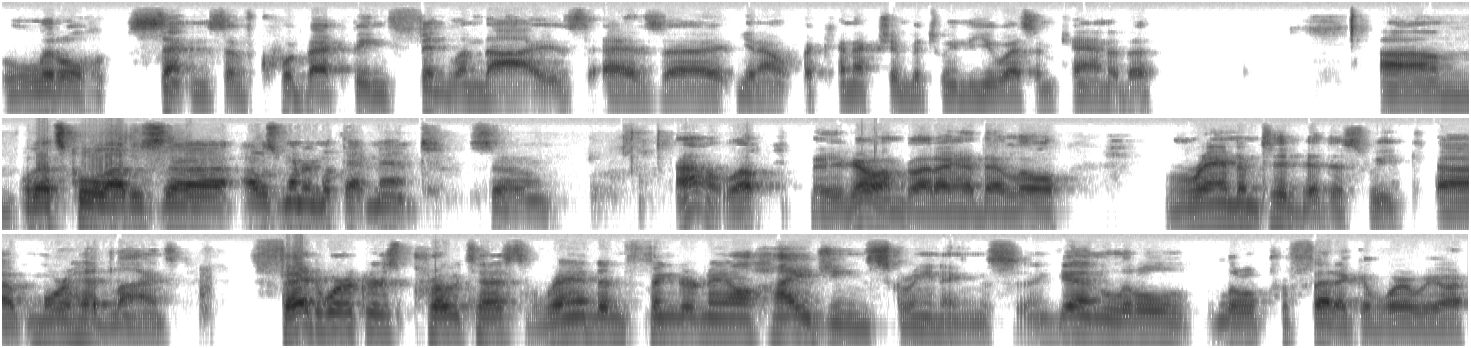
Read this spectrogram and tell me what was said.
little sentence of Quebec being Finlandized as uh, you know a connection between the U.S. and Canada. Um, well that's cool i was uh, i was wondering what that meant so Oh, well, there you go. I'm glad I had that little random tidbit this week. Uh, more headlines. Fed workers protest random fingernail hygiene screenings. Again, a little, little prophetic of where we are.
